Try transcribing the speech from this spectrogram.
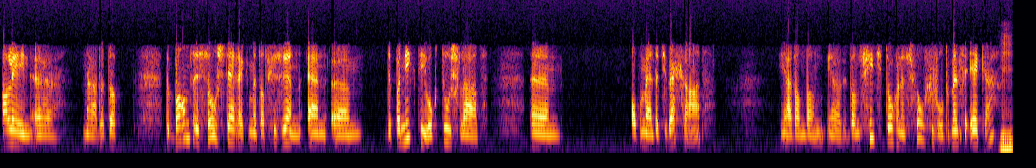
Alleen, nou, dat, dat, de band is zo sterk met dat gezin. En ehm, de paniek die ook toeslaat ehm, op het moment dat je weggaat... Ja, dan, dan, ja, dan schiet je toch in een schuldgevoel. Tenminste, ik, hè. Mhm.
